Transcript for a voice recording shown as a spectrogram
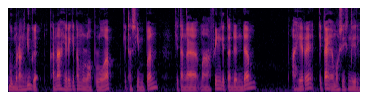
bumerang juga. Karena akhirnya kita meluap-luap, kita simpen, kita nggak maafin, kita dendam, akhirnya kita yang emosi sendiri.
